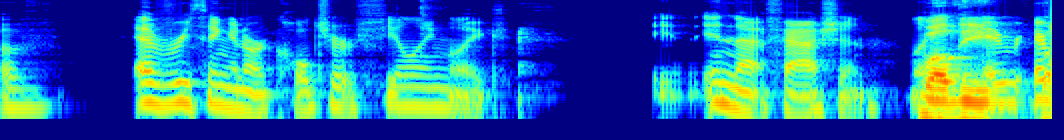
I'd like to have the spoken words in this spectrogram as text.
of everything in our culture feeling like in that fashion. Like, well, the like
